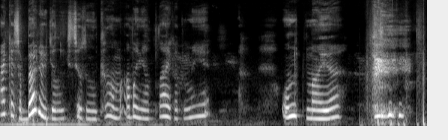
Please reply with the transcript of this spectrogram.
Arkadaşlar böyle videolar istiyorsanız kanalıma abone olup like atmayı unutmayın.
